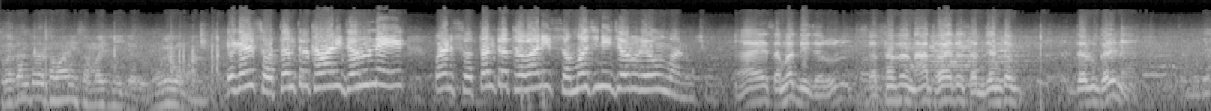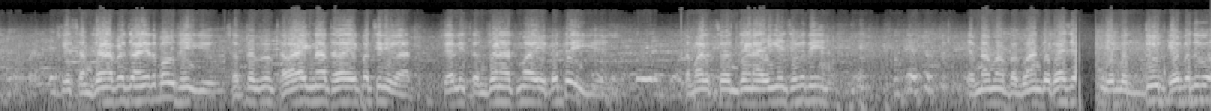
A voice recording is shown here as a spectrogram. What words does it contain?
સ્વતંત્ર થવાની સમજની જરૂર હું એવું માનું એ સ્વતંત્ર થવાની જરૂર નહીં પણ સ્વતંત્ર થવાની સમજની જરૂર એવું માનું છું. હા એ સમજની જરૂર. સ્વતંત્ર ના થવાય તો સમજણ તો જરૂર કરી ને. એ સમજણ આપણે જાણીએ તો બહુ થઈ ગયું. સ્વતંત્ર થવાય કે ના થવાય એ પછીની વાત. પેલી સમજણ હાથમાં એટલે થઈ ગયું. તમારે સમજણ આવી ગઈ છે બધી? એમનામાં ભગવાન દેખાય છે? એ બધું એ બધું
